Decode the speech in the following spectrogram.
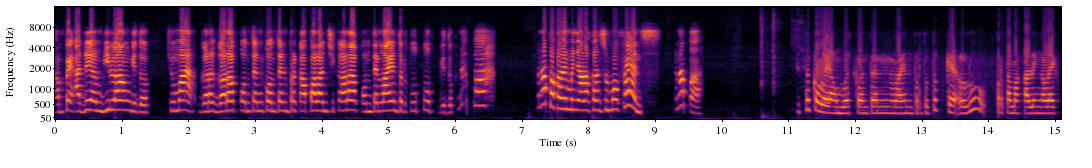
Sampai ada yang bilang gitu, cuma gara-gara konten-konten perkapalan Cikara, konten lain tertutup gitu. Kenapa? Kenapa kalian menyalahkan semua fans? Kenapa? Itu kalau yang buat konten lain tertutup kayak lu pertama kali nge-like.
